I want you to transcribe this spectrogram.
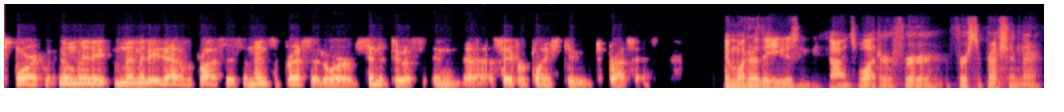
spark, eliminate, eliminate it out of the process, and then suppress it or send it to us in a safer place to to process. And what are they using besides water for for suppression there?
